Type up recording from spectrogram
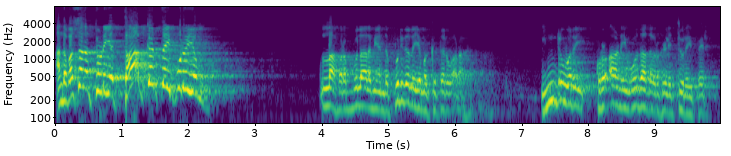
அந்த வசனத்துடைய தாக்கத்தை புரியும். அல்லாஹ் ரப்புல் அந்த புரிதலை எமக்கு தருவானாக. இன்று வரை குர்ஆனை ஓதாதவர்கள் எத்துரை பேர்?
